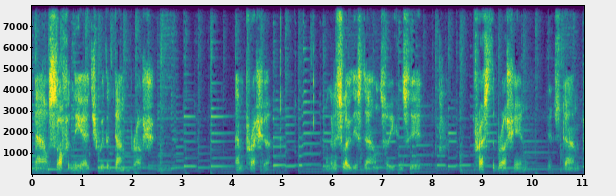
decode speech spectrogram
Now soften the edge with a damp brush and pressure. I'm going to slow this down so you can see it. Press the brush in, it's damp,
